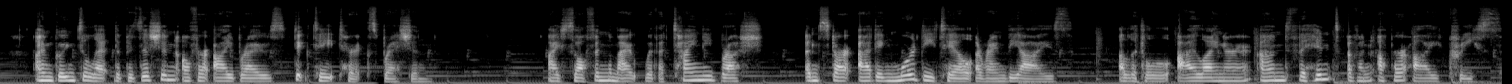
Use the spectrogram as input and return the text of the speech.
I'm going to let the position of her eyebrows dictate her expression. I soften them out with a tiny brush and start adding more detail around the eyes, a little eyeliner and the hint of an upper eye crease.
